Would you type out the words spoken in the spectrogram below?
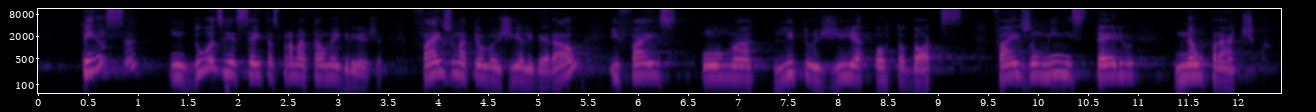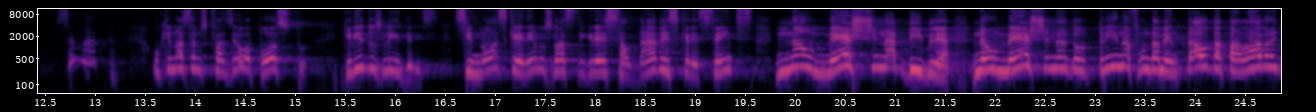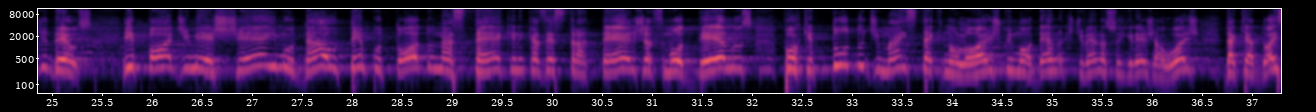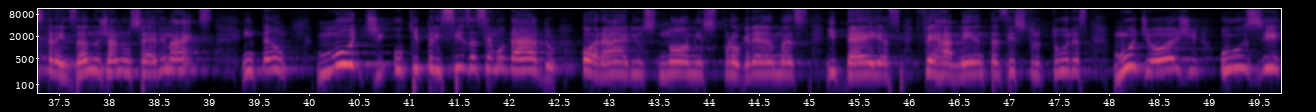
pensa em duas receitas para matar uma igreja. Faz uma teologia liberal e faz uma liturgia ortodoxa. Faz um ministério não prático. Você mata. O que nós temos que fazer é o oposto. Queridos líderes, se nós queremos nossas igrejas saudáveis, crescentes, não mexe na Bíblia, não mexe na doutrina fundamental da palavra de Deus. E pode mexer e mudar o tempo todo nas técnicas, estratégias, modelos, porque tudo de mais tecnológico e moderno que tiver na sua igreja hoje, daqui a dois, três anos já não serve mais. Então, mude o que precisa ser mudado: horários, nomes, programas, ideias, ferramentas, estruturas. Mude hoje, use.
